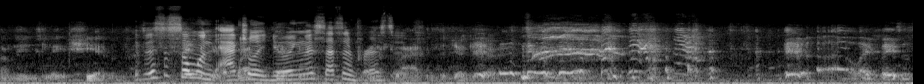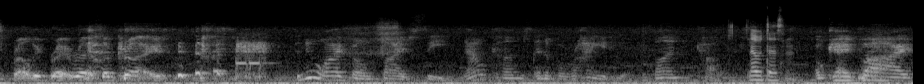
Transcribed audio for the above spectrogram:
a measly ship. If this is someone actually doing this, that's impressive. The oh, my face is probably bright red. I'm crying. the new iPhone 5C now comes in a variety of fun colors. No, it doesn't. Okay, bye.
